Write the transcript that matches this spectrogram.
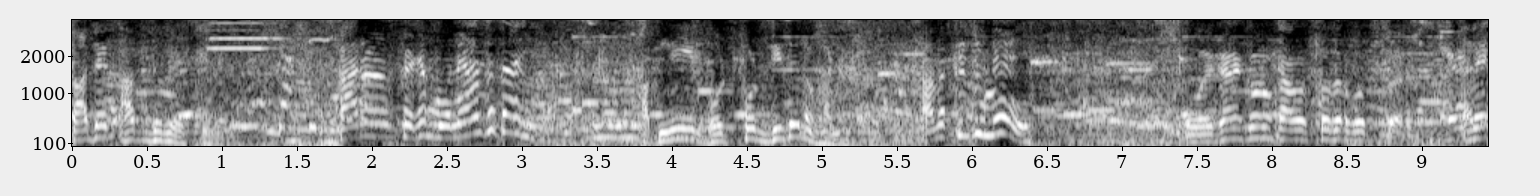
তাদের হাত ধরে এসেছিলেন। কারণ কাছে মনে আছে তাই? আপনি ভোট ফোট দিতেন ওখানে? আমার কিছু নেই। এখানে কোনো কাগজপত্র করতে পারে আরে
